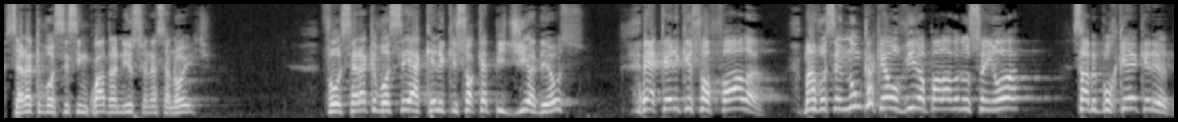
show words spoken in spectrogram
Será que você se enquadra nisso nessa noite? Será que você é aquele que só quer pedir a Deus? É aquele que só fala, mas você nunca quer ouvir a palavra do Senhor? Sabe por quê, querido?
